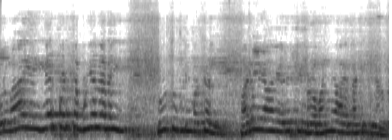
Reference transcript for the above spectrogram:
ஒரு மாயை ஏற்படுத்த முயல்வதை தூத்துக்குடி மக்கள் கடுமையாக எதிர்க்கின்றோம் வன்மையாக கண்டிக்கின்றோம்.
